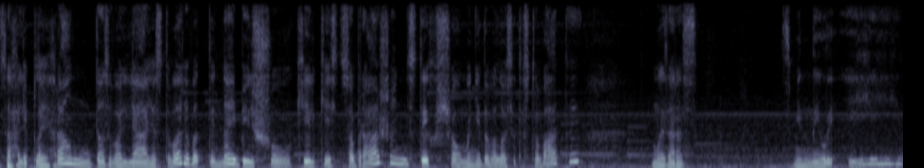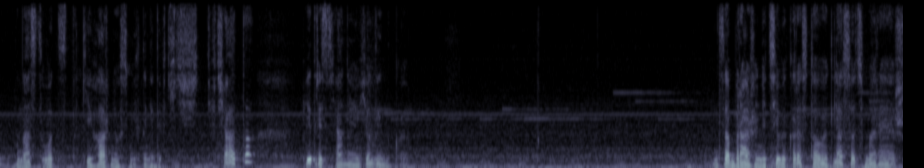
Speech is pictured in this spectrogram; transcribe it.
Взагалі, Playground дозволяє створювати найбільшу кількість зображень з тих, що мені довелося тестувати. Ми зараз змінили, і у нас от такі гарні усміхнені дівчата під різдвяною ялинкою. Зображення ці використовують для соцмереж,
